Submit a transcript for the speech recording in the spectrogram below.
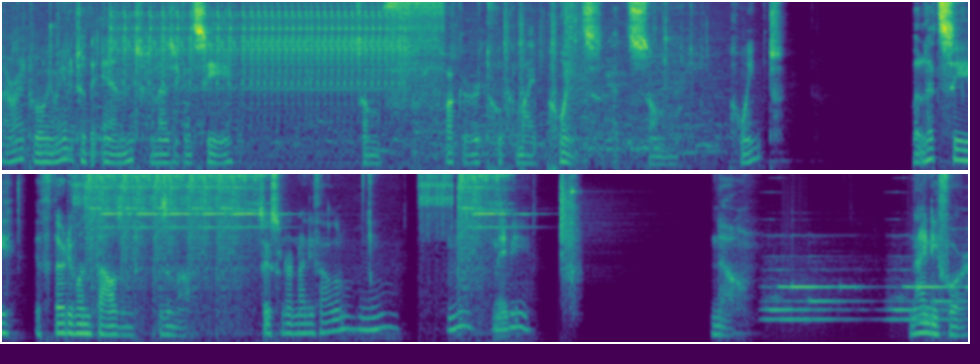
Alright, well we made it to the end, and as you can see, some fucker took my points at some point. But let's see if 31,000 is enough. 690,000? Mm, mm, maybe? No. 94%.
